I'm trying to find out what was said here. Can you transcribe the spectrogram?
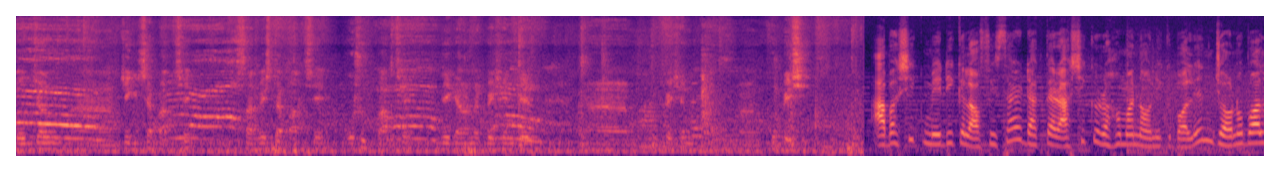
লোকজন চিকিৎসা পাচ্ছে সার্ভিসটা পাচ্ছে, ওষুধ পাচ্ছে, যে কারণে পেশেন্টের পেশেন্ট খুব বেশি। আবাসিক medical officer doctor Ashikur Rahman Anik বলেন, জনবল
